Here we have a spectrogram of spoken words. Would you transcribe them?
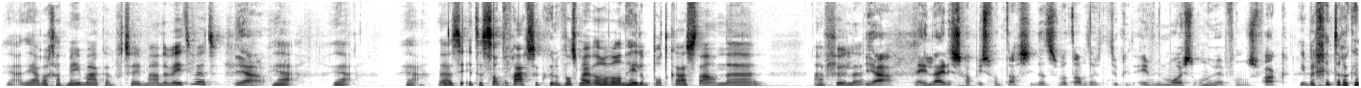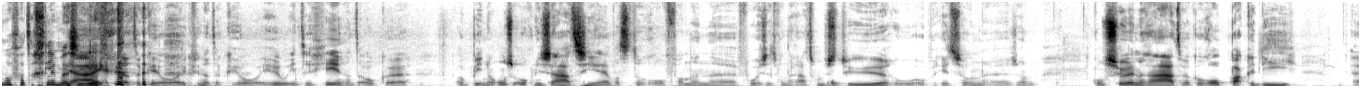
ja, ja, we gaan het meemaken. Over twee maanden weten we het. Ja. Ja, ja, ja. Nou, dat is een interessant vraagstuk. We kunnen volgens mij wel, wel een hele podcast aan, eh, aan vullen. ja, nee, leiderschap is fantastisch. Dat is wat dat betreft natuurlijk een van de mooiste onderwerpen van ons vak. Je begint er ook helemaal van te glimmen, Ja, zie ik ik. vind dat ook heel, ik vind dat ook heel, heel intrigerend. Ook, eh, ook binnen onze organisatie. Hè. Wat is de rol van een eh, voorzitter van de raad van bestuur? Hoe opereert zo'n eh, zo'n concernraad? Welke rol pakken die? Eh,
